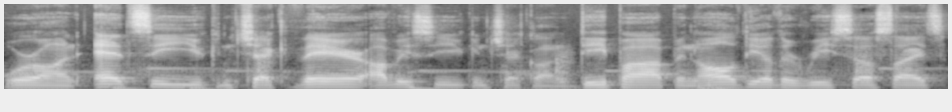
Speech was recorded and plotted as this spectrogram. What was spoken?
were on Etsy. You can check there. Obviously, you can check on Depop and all the other resale sites.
